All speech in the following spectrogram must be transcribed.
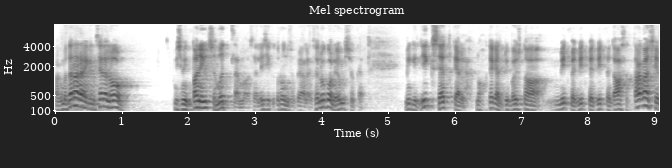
aga ma täna räägin selle loo, mis mind pani üldse mõtlema selle isikuturunduse peale, see lugu oli umbes sihuke, mingil X hetkel, noh, tegelikult juba üsna mitmeid-mitmeid-mitmeid aastaid tagasi,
